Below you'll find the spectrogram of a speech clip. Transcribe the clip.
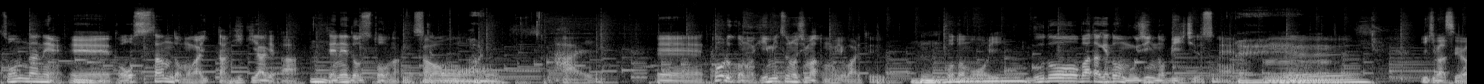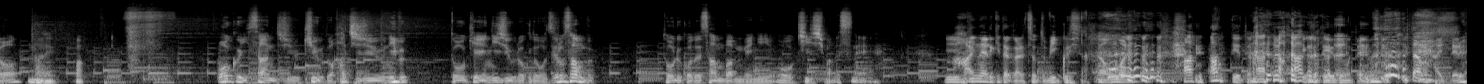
そんなね、えー、とオッサンどもが一旦引き上げたうん。テネドス島なんですけど。も、おー。はい。えートルコの秘密の島とも言われているうん。ことも多い。ブドウ畑と無人のビーチですね。いきますよ。はい。あ、北緯39度82分。統計26度03分。トルコで3番目に大きい島ですね。いきなり来たからちょっとびっくりした。あほんまにあ、あって言ったあ、あって言って思った今。多分入ってる。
